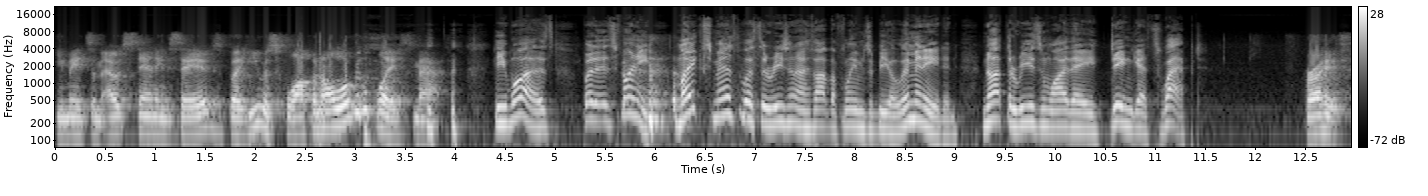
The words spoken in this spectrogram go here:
he made some outstanding saves, but he was flopping all over the place, Matt. he was. But it's funny. Mike Smith was the reason I thought the Flames would be eliminated, not the reason why they didn't get swept. right.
